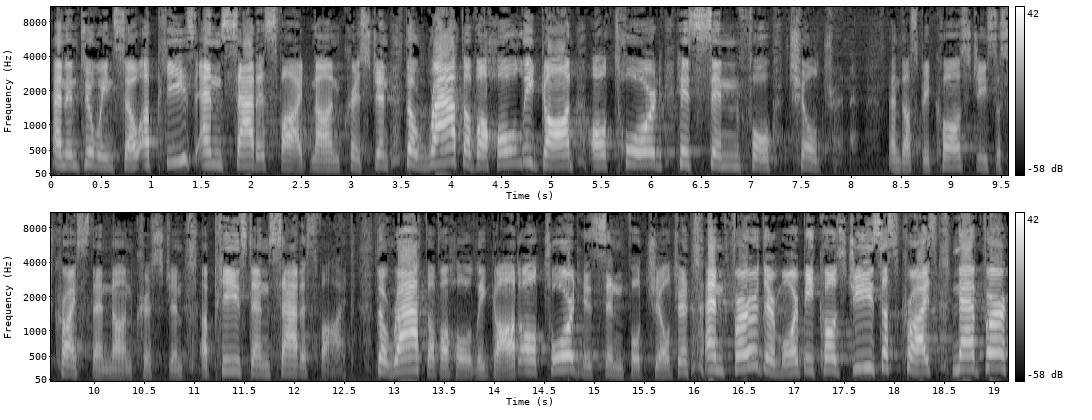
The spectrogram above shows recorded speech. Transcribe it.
and in doing so appeased and satisfied non-Christian the wrath of a holy God all toward his sinful children. And thus, because Jesus Christ, then non Christian, appeased and satisfied the wrath of a holy God, all toward his sinful children, and furthermore, because Jesus Christ never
